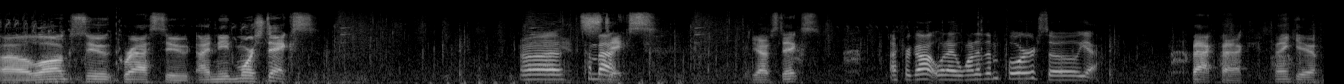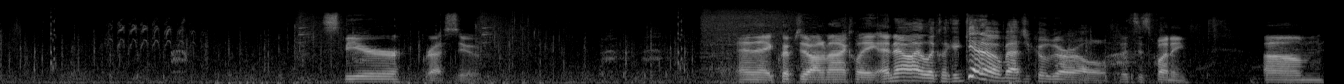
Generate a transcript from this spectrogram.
Uh, log suit, grass suit. I need more sticks! Uh, come back. sticks. You have sticks? I forgot what I wanted them for, so yeah. Backpack. Thank you. Spear, grass suit. And I equipped it automatically, and now I look like a ghetto magical girl. This is funny. Um.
